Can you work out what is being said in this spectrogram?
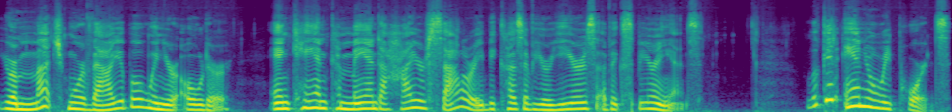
You're much more valuable when you're older and can command a higher salary because of your years of experience. Look at annual reports,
